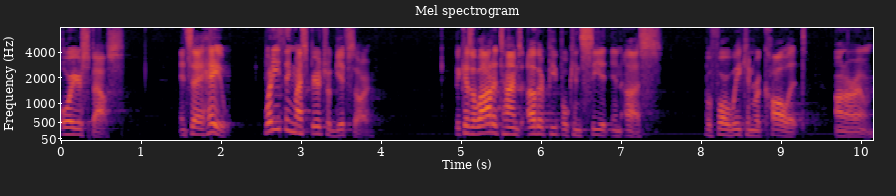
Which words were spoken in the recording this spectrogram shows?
or your spouse and say, hey, what do you think my spiritual gifts are? Because a lot of times other people can see it in us before we can recall it on our own.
